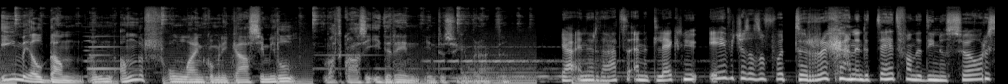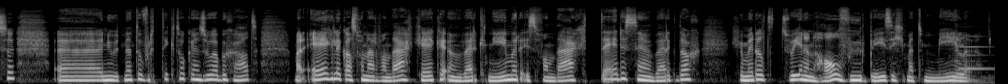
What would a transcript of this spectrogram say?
e-mail dan. Een ander online communicatiemiddel wat quasi iedereen intussen gebruikt. Ja, inderdaad. En het lijkt nu eventjes alsof we teruggaan in de tijd van de dinosaurussen. Uh, nu we het net over TikTok en zo hebben gehad. Maar eigenlijk, als we naar vandaag kijken, een werknemer is vandaag tijdens zijn werkdag gemiddeld 2,5 uur bezig met mailen.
